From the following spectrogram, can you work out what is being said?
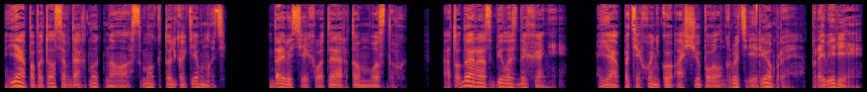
Я попытался вдохнуть, но смог только кивнуть, давясь и хватая ртом воздух. От удара разбилось дыхание. Я потихоньку ощупывал грудь и ребра, проверяя,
